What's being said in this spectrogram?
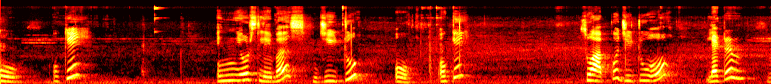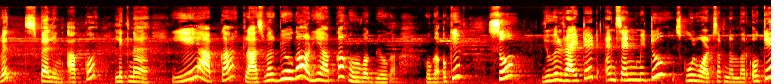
O okay in your syllabus G to O okay so आपको G to O letter with spelling आपको लिखना है। ये आपका क्लास वर्क भी होगा और ये आपका होमवर्क भी होगा होगा okay so you will write it and send me to school WhatsApp number okay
